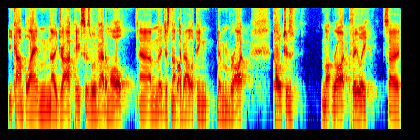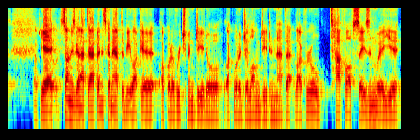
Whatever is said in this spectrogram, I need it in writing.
you can't blame no draft picks because we've had them all. Um, they're just not developing them right. Culture's not right, clearly. So, yeah, something's going to have to happen. It's going to have to be like a like what a Richmond did or like what a Geelong did, and have that like real tough off season where you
